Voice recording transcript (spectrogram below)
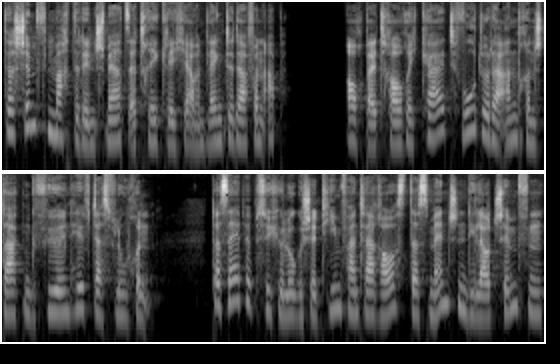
Das Schimpfen machte den Schmerz erträglicher und lenkte davon ab. Auch bei Traurigkeit, Wut oder anderen starken Gefühlen hilft das Fluchen. Dasselbe psychologische Team fand heraus, dass Menschen, die laut schimpfen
